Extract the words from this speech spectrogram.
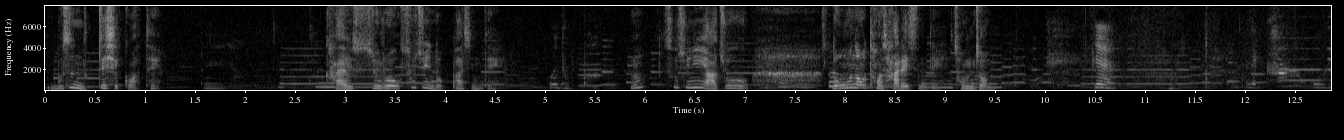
무슨 뜻일 것 같아? 몰라. 갈수록 수준이 높아진대. 왜 높아? 응? 수준이 아주 너무너무 더 잘해진대. 점점. 그냥. 근데 카우보이.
